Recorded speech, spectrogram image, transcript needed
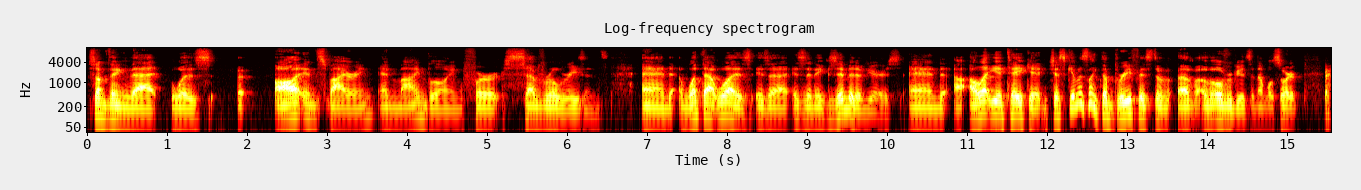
something that was uh, awe inspiring and mind blowing for several reasons. And what that was is a is an exhibit of yours, and I'll let you take it. Just give us like the briefest of, of, of overviews, and then we'll sort of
